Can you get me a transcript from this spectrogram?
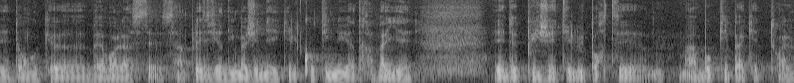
Et donc, ben voilà, c'est un plaisir d'imaginer qu'il continue à travailler. Et depuis, j'ai été lui porter euh, un beau petit paquet de toiles.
